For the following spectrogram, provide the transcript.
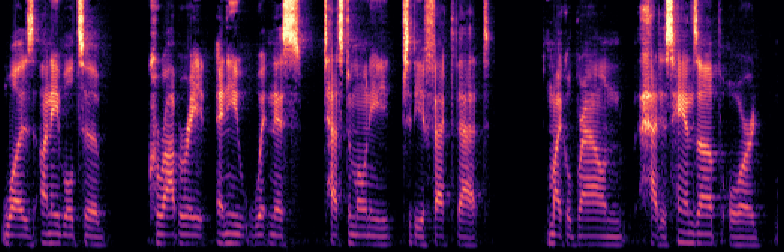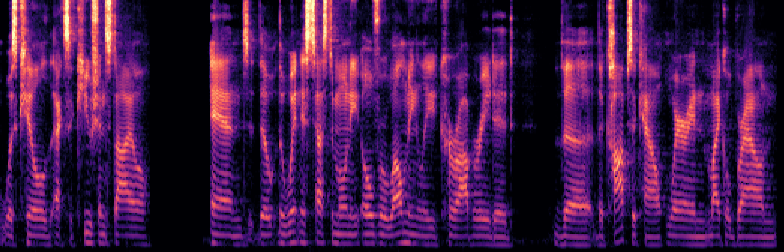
was unable to corroborate any witness testimony to the effect that Michael Brown had his hands up or was killed execution style. And the, the witness testimony overwhelmingly corroborated the the cops account wherein Michael Brown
